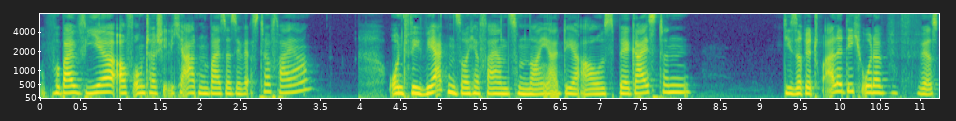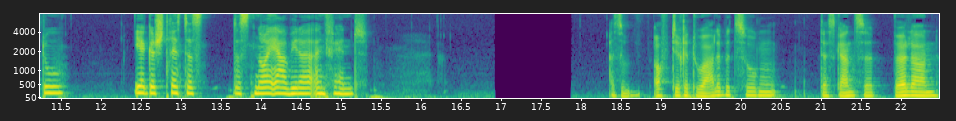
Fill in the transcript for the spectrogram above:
wobei wir auf unterschiedliche Art und Weise Silvester feiern. Und wie wirken solche Feiern zum Neujahr dir aus? Begeistern diese Rituale dich oder wirst du eher gestresst, dass das Neujahr wieder empfängt? Also auf die Rituale bezogen, das ganze Böllern,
